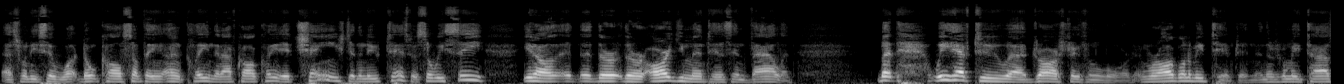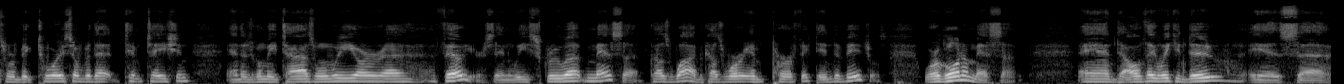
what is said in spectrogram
that's when he said, "What? Don't call something unclean that I've called clean." It changed in the New Testament, so we see, you know, their their argument is invalid. But we have to uh, draw our strength from the Lord, and we're all going to be tempted, and there's going to be times we're victorious over that temptation, and there's going to be times when we are uh, failures and we screw up, and mess up. Because why? Because we're imperfect individuals. We're going to mess up, and the only thing we can do is uh,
